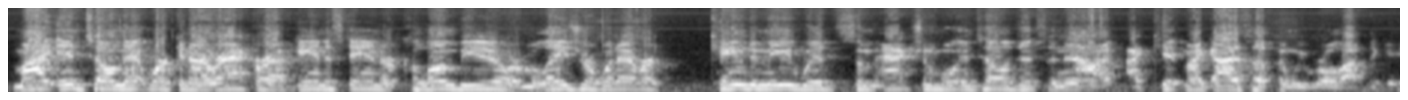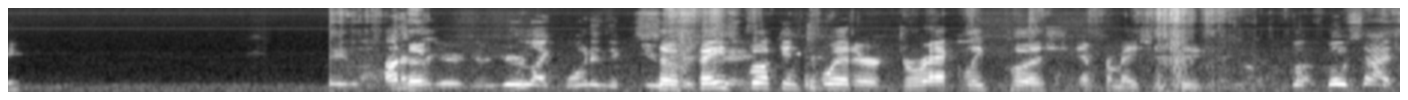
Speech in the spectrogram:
my intel network in Iraq or Afghanistan or Colombia or Malaysia or whatever came to me with some actionable intelligence, and now I, I kit my guys up and we roll out the gate. Honestly, you're, you're, you're like one in the queue. So for today. Facebook and Twitter directly push information to you. Bo- both sides.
